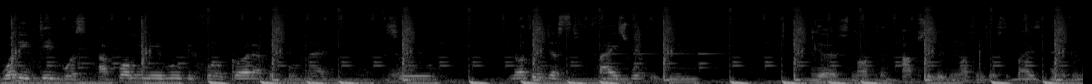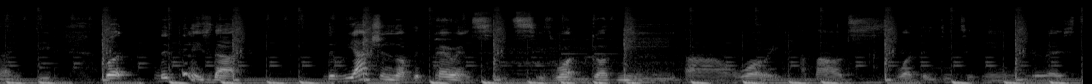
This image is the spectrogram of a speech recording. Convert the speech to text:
What he did was abominable before God and before man. So nothing justifies what he did. Yes, nothing. Absolutely nothing justifies anything that he did. But the thing is that the reactions of the parents is, is what got me uh, worried about what they did to him and the rest.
